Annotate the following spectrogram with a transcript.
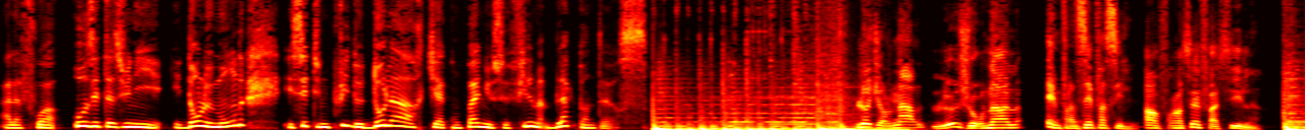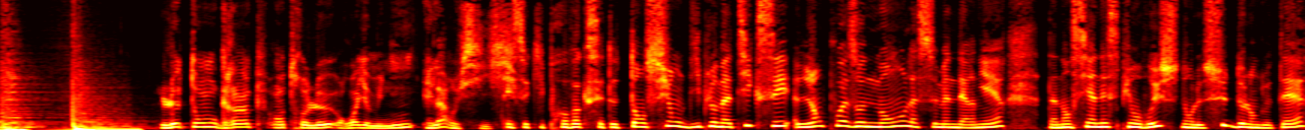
à la fois aux États-Unis et dans le monde, et c'est une pluie de dollars qui accompagne ce film Black Panthers. Le journal. Le journal. En français facile. En français facile. Le ton grimpe entre le Royaume-Uni et la Russie. Et ce qui provoque cette tension diplomatique, c'est l'empoisonnement la semaine dernière d'un ancien espion russe dans le sud de l'Angleterre.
